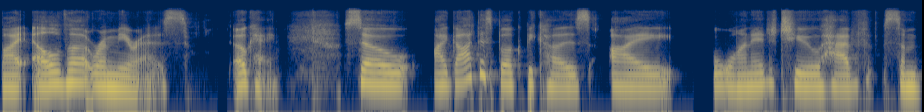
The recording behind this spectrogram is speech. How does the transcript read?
by Elva Ramirez. Okay. So I got this book because I wanted to have some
